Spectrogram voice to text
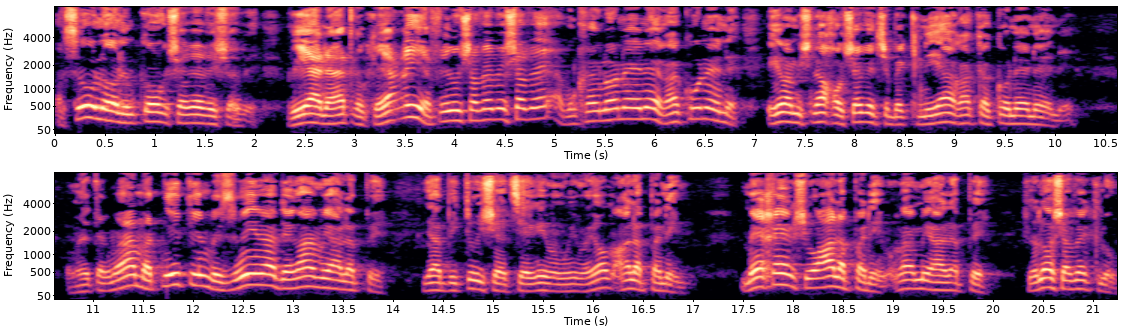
אסור לו למכור שווה בשווה. ויהיה הנעת לוקח היא, אפילו שווה בשווה, המוכר לא נהנה, רק הוא נהנה. אם המשנה חושבת שבקנייה רק הקונה נהנה. אומרת הגמרא, מתניתין וזמינא דרמי על הפה. זה הביטוי שהצעירים אומרים היום, על הפנים. מכר שהוא על הפנים, רמי על הפה, שלא שווה כלום.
